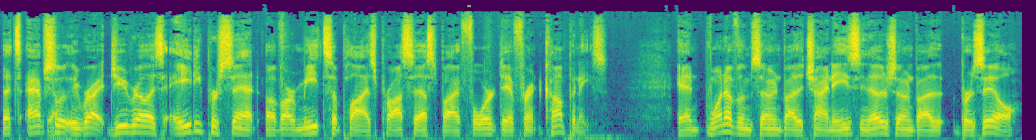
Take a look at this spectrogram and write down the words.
That's absolutely right. Do you realize 80% of our meat supply is processed by four different companies? And one of them's owned by the Chinese, and the other's owned by Brazil.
